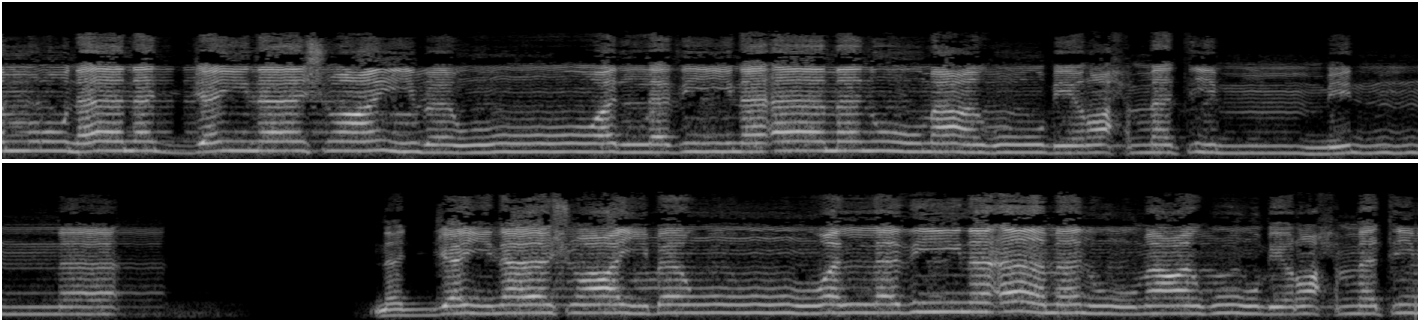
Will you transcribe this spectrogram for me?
أمرنا نجينا شعيبا والذين آمنوا معه برحمة منا. نجينا شعيبا والذين آمنوا معه برحمة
